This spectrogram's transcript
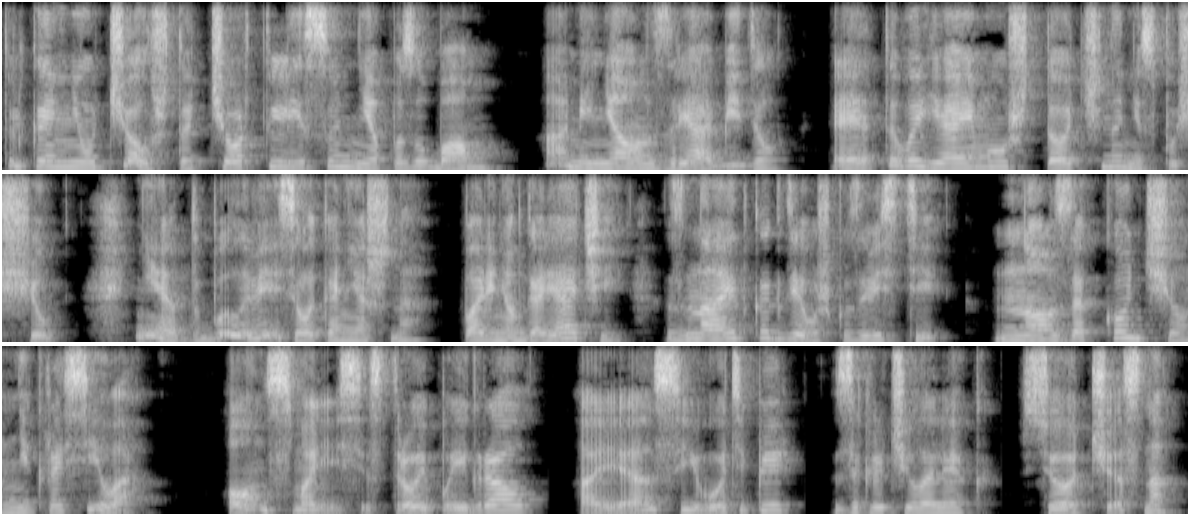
Только не учел, что черт лису не по зубам. А меня он зря обидел. Этого я ему уж точно не спущу. Нет, было весело, конечно. Парень он горячий, знает, как девушку завести. Но закончил некрасиво. Он с моей сестрой поиграл, а я с его теперь, заключил Олег. Все честно.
